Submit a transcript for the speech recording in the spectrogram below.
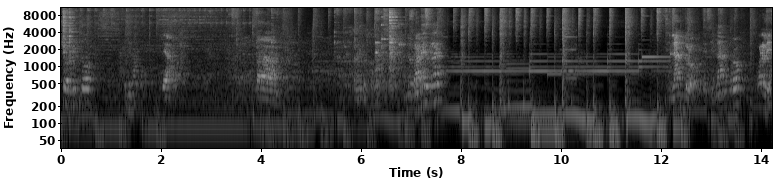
chorrito de agua para, para los sabores. Lo que mezcla, Cilantro. de cilantro. Órale.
